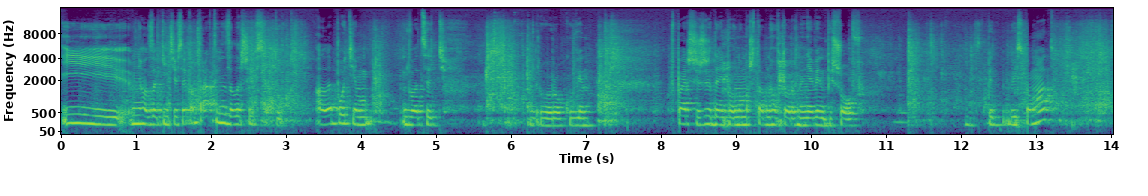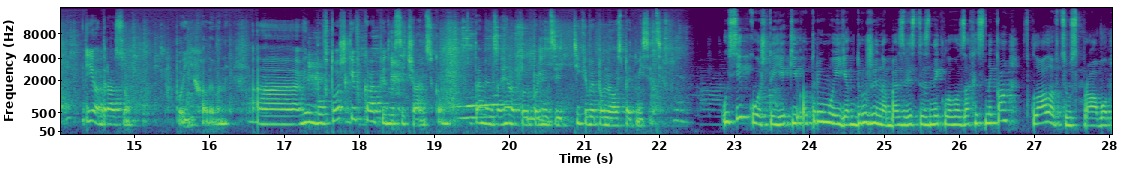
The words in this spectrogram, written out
І в нього закінчився контракт, він залишився тут. Але потім, 22 року, він в перший же день повномасштабного вторгнення він пішов під військкомат і одразу поїхали вони. А, він був Тошківка під Лисичанськом. Там він загинув, коли поліції тільки виповнилось 5 місяців. Усі кошти, які отримує як дружина безвісти зниклого захисника, вклала в цю справу.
